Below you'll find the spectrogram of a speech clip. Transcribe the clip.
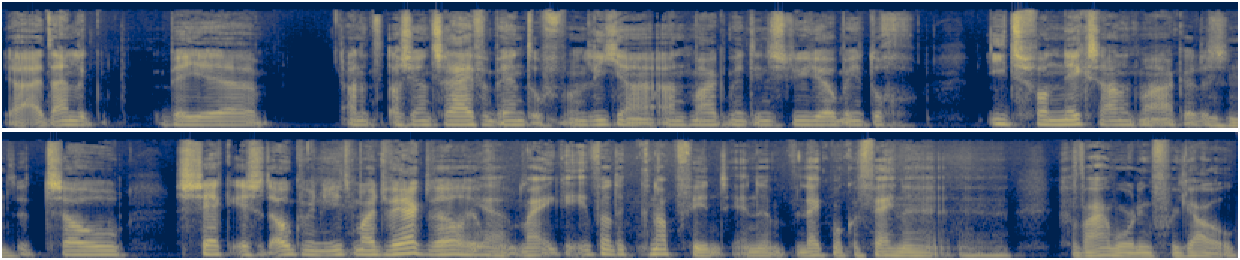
Ja, uiteindelijk ben je aan het, als je aan het schrijven bent of een liedje aan, aan het maken bent in de studio, ben je toch iets van niks aan het maken. Dus Mhm. het, het zo sec is het ook weer niet, maar het werkt wel heel ja goed. maar ik, wat ik knap vind, en dat lijkt me ook een fijne eh, gewaarwording voor jou,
